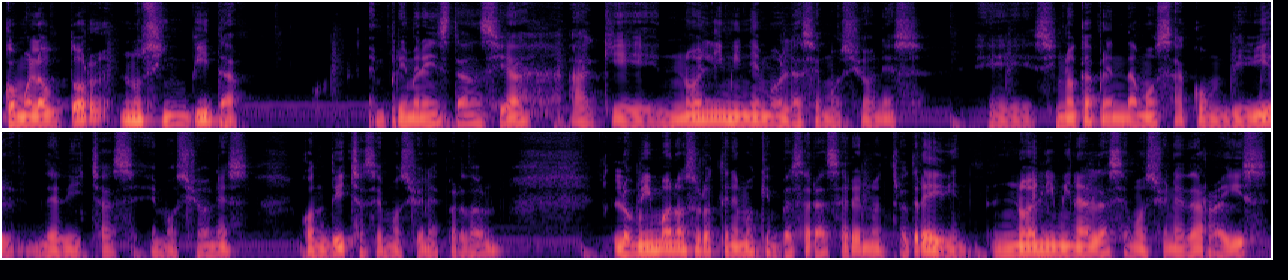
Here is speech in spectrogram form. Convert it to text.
como el autor nos invita en primera instancia a que no eliminemos las emociones, eh, sino que aprendamos a convivir de dichas emociones, con dichas emociones, perdón. Lo mismo nosotros tenemos que empezar a hacer en nuestro trading, no eliminar las emociones de raíz,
